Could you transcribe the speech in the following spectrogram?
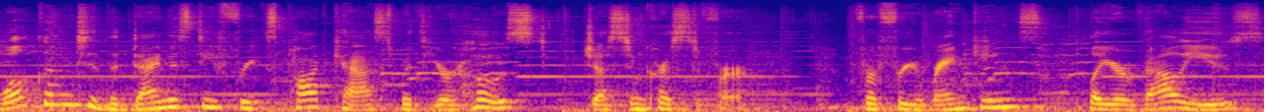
Welcome to the Dynasty Freaks podcast with your host, Justin Christopher. For free rankings, player values,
